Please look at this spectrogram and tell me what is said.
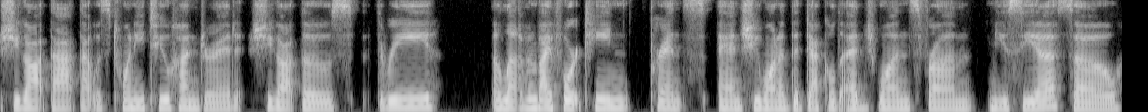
she got that. That was 2200. She got those three 11 by 14 prints and she wanted the deckled edge ones from Musea. So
